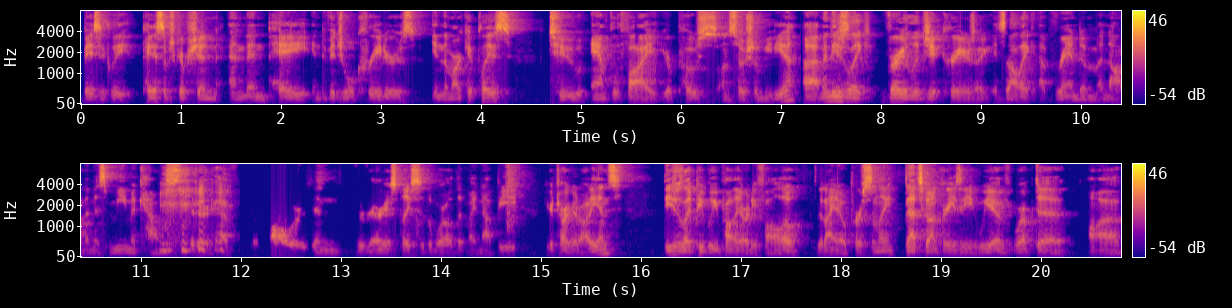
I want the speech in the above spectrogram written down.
basically pay a subscription and then pay individual creators in the marketplace to amplify your posts on social media. Um, and these are like very legit creators. Like it's not like random anonymous meme accounts that are, have followers in various places of the world that might not be your target audience. These are like people you probably already follow that I know personally. That's gone crazy. We have we're up to uh,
